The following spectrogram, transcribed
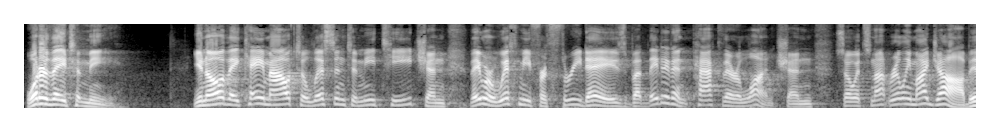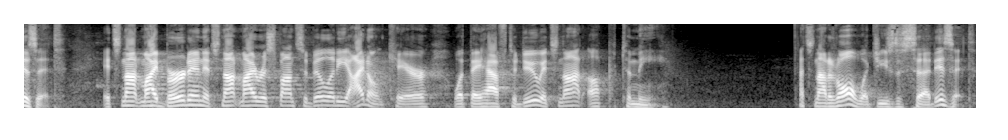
What are they to me? You know, they came out to listen to me teach, and they were with me for three days, but they didn't pack their lunch, and so it's not really my job, is it? It's not my burden, it's not my responsibility. I don't care what they have to do, it's not up to me. That's not at all what Jesus said, is it?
